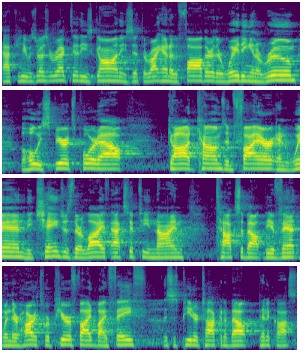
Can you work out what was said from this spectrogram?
after he was resurrected. He's gone, he's at the right hand of the Father. They're waiting in a room. The Holy Spirit's poured out. God comes in fire and wind, and he changes their life. Acts 15 9 talks about the event when their hearts were purified by faith. This is Peter talking about Pentecost.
